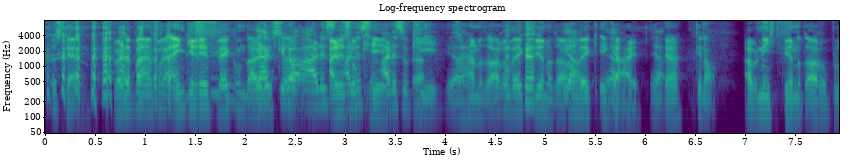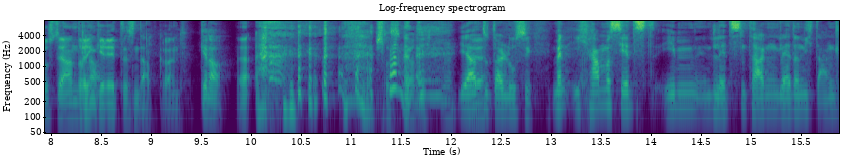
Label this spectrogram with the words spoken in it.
Das ist geil. Weil da war einfach ein Gerät weg und alles, genau, äh, alles- alles, alles- okay. alles okay, ja. 300 Euro weg, 400 Euro Ja, weg, ja, egal. Ja, Ja. genau, Aber nicht 400 Euro plus die anderen Genau. Geräte sind abgeräumt. genau. mehr. Ja, Ja. total lustig. Ich meine, ich habe es jetzt eben in den letzten Tagen leider nicht ange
